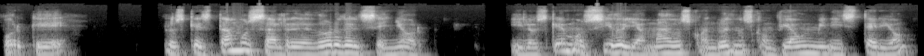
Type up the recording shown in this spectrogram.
porque los que estamos alrededor del Señor y los que hemos sido llamados cuando Él nos confía un ministerio,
